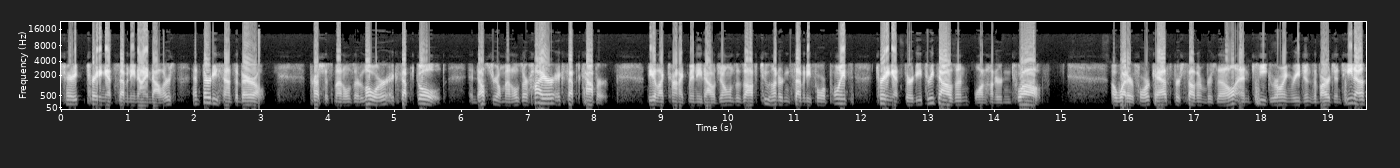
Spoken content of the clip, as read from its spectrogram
tra- trading at $79.30 a barrel. Precious metals are lower except gold. Industrial metals are higher except copper. The electronic mini Dow Jones is off 274 points, trading at 33,112. A wetter forecast for southern Brazil and key growing regions of Argentina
